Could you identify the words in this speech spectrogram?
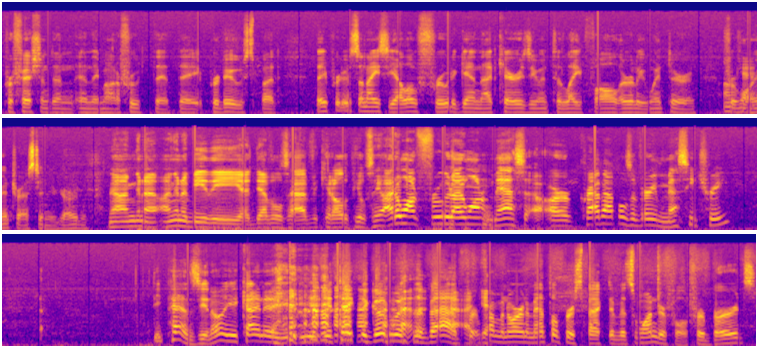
proficient in, in the amount of fruit that they produce, but they produce a nice yellow fruit. Again, that carries you into late fall, early winter for okay. more interest in your garden. Now I'm gonna I'm gonna be the uh, devil's advocate. All the people say I don't want fruit, I don't want mess. Are crab apples a very messy tree? Depends, you know. You kind of you, you, take the good with the bad. For, yeah. From an ornamental perspective, it's wonderful for birds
